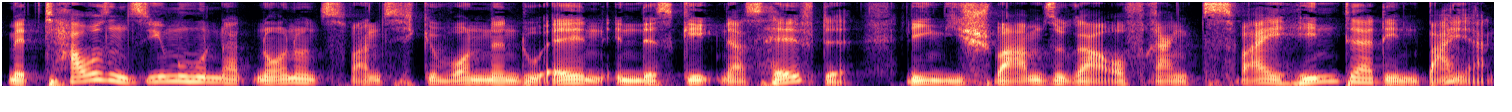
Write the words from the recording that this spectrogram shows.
Mit 1729 gewonnenen Duellen in des Gegners Hälfte liegen die Schwaben sogar auf Rang 2 hinter den Bayern.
